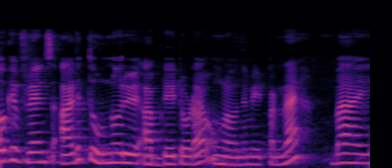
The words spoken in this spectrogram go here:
ஓகே ஃப்ரெண்ட்ஸ் அடுத்து இன்னொரு அப்டேட்டோட உங்களை வந்து மீட் பண்ணுறேன் பாய்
